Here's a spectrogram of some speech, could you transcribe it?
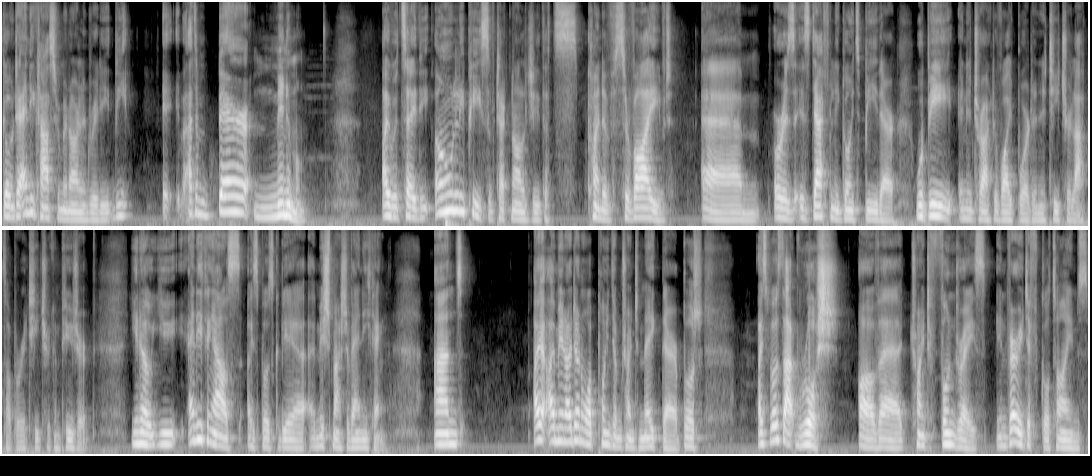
go into any classroom in Ireland, really, the at the bare minimum, I would say the only piece of technology that's kind of survived um, or is, is definitely going to be there would be an interactive whiteboard and a teacher laptop or a teacher computer. You know, you anything else I suppose could be a, a mishmash of anything. And I, I mean I don't know what point I'm trying to make there, but I suppose that rush of uh, trying to fundraise in very difficult times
